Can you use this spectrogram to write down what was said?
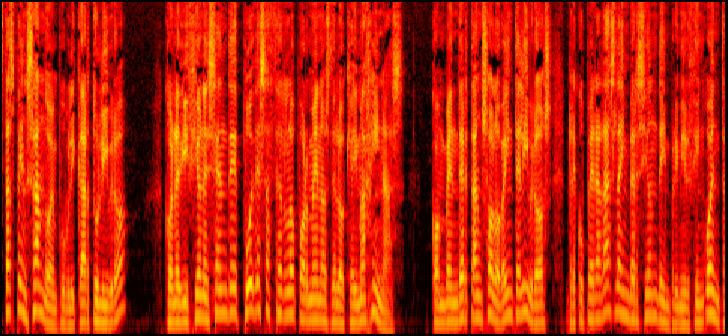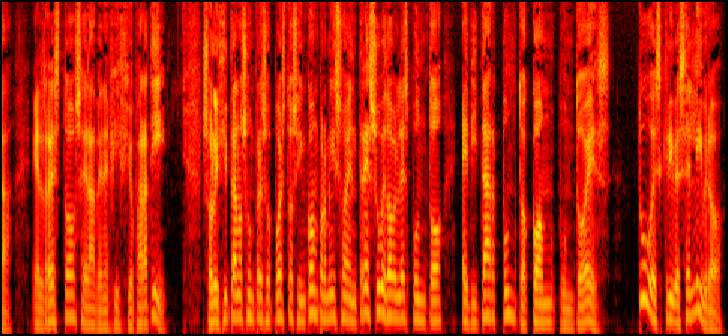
¿Estás pensando en publicar tu libro? Con Ediciones Ende puedes hacerlo por menos de lo que imaginas. Con vender tan solo 20 libros recuperarás la inversión de imprimir 50. El resto será beneficio para ti. Solicítanos un presupuesto sin compromiso en www.editar.com.es. Tú escribes el libro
